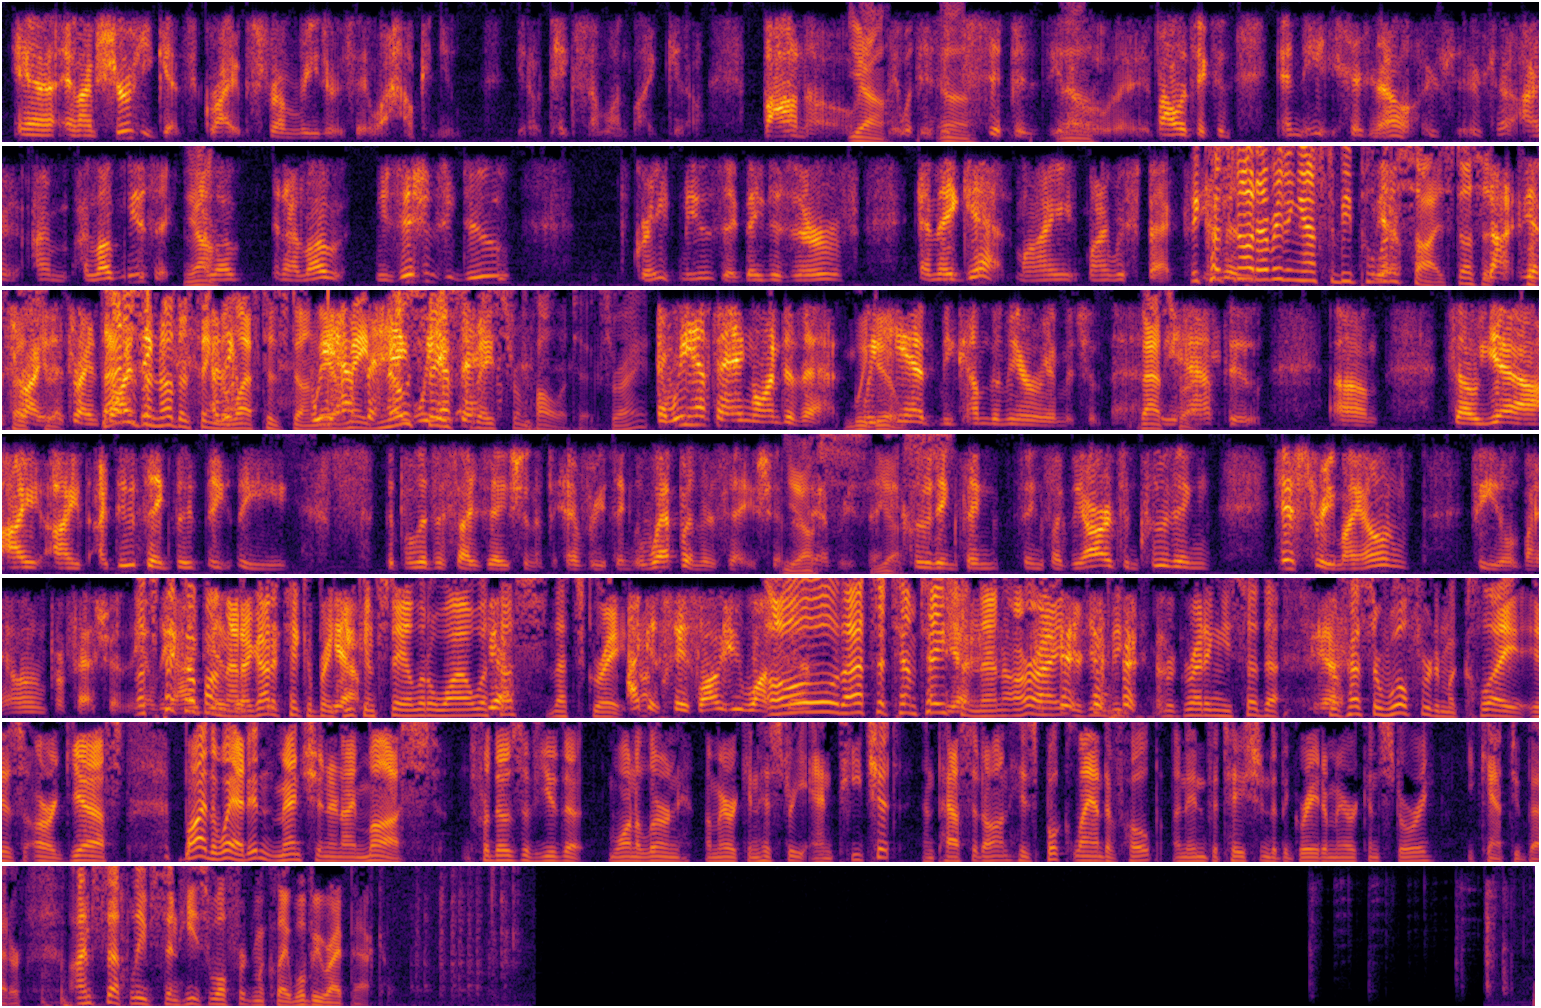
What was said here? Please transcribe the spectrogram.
and and I'm sure he gets gripes from readers. Say, "Well, how can you, you know, take someone like you know." Bono, Yeah. with his Yeah. insipid, you Yeah. know, uh, politics, and and he says, no, it's, it's, I I'm I love music, Yeah. I love and I love musicians who do great music, they deserve and they get my my respect. Because Even- not everything has to be politicized, does it, Not- that's right, that's right. So That is think- another thing the left has done. we They have have made to no hang- safe to hang- space from politics, right? and we have to hang on to that. We do. can't become the mirror image of that. That's we right. have to. Um, so yeah, I, I I do think that the, the the politicization of everything, the weaponization Yes, of everything, yes. including things things like the arts, including history, my own field, my own profession. Let's know, pick up on that. I got to take a break. Yeah. You can stay a little while with Yeah. us. That's great. I can stay as long as you want. Oh, that's a temptation Yeah. then. All right. You're going to be regretting you said that. Professor Wilfred McClay is our guest. By the way, I didn't mention, and I must, for those of you that want to learn American history and teach it and pass it on, his book, Land of Hope, An Invitation to the Great American Story. You can't do better. I'm Seth Leibsohn. He's Wilfred McClay. We'll be right back.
